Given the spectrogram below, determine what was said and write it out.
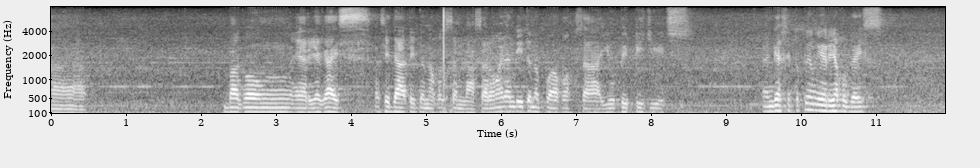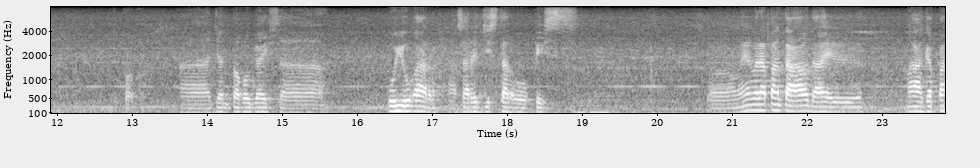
ah, bagong area guys. Kasi dati doon ako sa San Lazaro ngayon nandito na po ako sa UP PGH and guys ito po yung area ko guys. Ito po. Ah, dyan pa ako guys sa UUR ah, sa register office. So ngayon wala pang tao dahil maaga pa.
